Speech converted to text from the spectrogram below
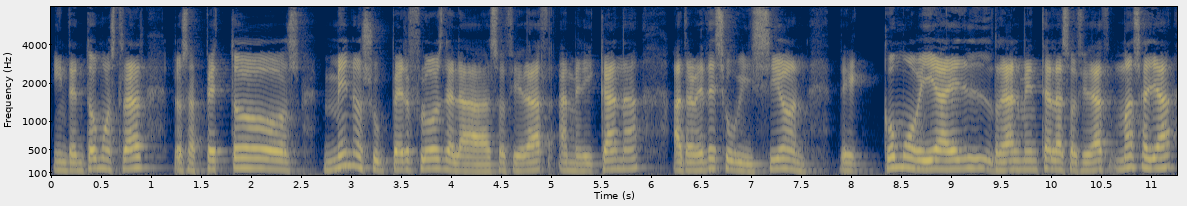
intentó mostrar los aspectos menos superfluos de la sociedad americana a través de su visión de cómo veía él realmente a la sociedad más allá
